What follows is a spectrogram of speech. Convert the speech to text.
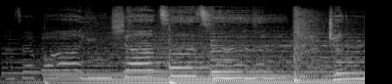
他在花影下自尊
